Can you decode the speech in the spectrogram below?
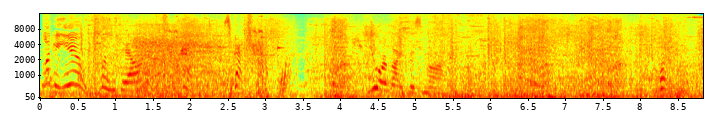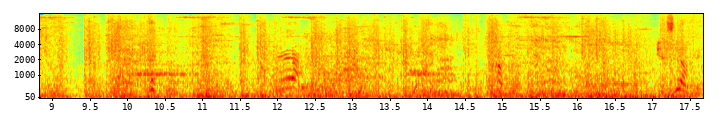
Look at you, Boodown. Scratch. Your life is mine! Nothing!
